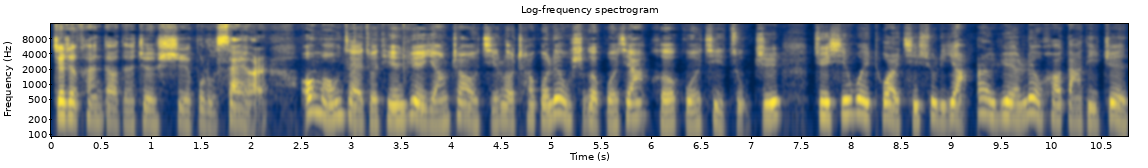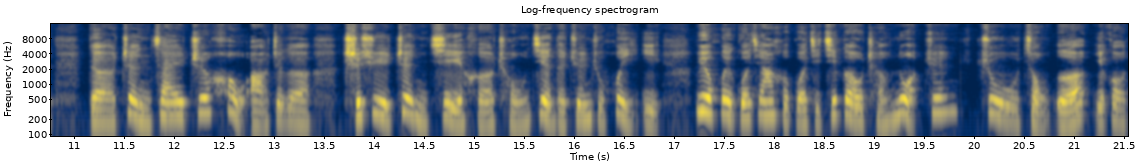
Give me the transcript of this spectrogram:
接着看到的就是布鲁塞尔，欧盟在昨天岳阳召集了超过六十个国家和国际组织，举行为土耳其叙利亚二月六号大地震的赈灾之后啊，这个持续赈济和重建的捐助会议。与会国家和国际机构承诺捐助总额一共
